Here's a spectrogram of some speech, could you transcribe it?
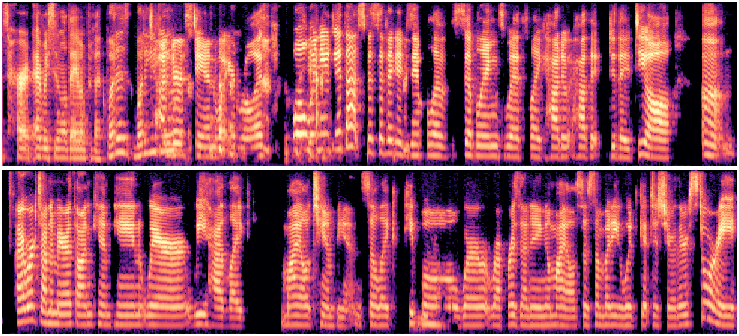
it's hard every single day when people like, what is, what do you to do? understand what your role is. Well, yeah. when you did that specific example of siblings with like, how do, how they, do they deal? Um, I worked on a marathon campaign where we had like mile champions. So like people mm. were representing a mile. So somebody would get to share their story.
